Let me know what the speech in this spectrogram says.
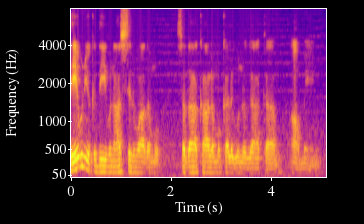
దేవుని యొక్క దీవుని ఆశీర్వాదము సదాకాలము కలుగునుగాక. ఆమెన్.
